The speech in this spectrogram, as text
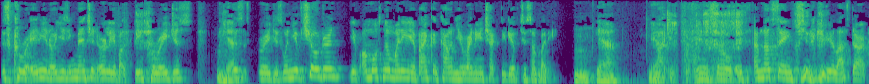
it's courage. You know, you mentioned earlier about being courageous. Yeah. This is courageous. When you have children, you have almost no money in your bank account and you're writing a check to give to somebody. Hmm. Yeah. Yeah. And so I'm not saying, you know, give your last dollar,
